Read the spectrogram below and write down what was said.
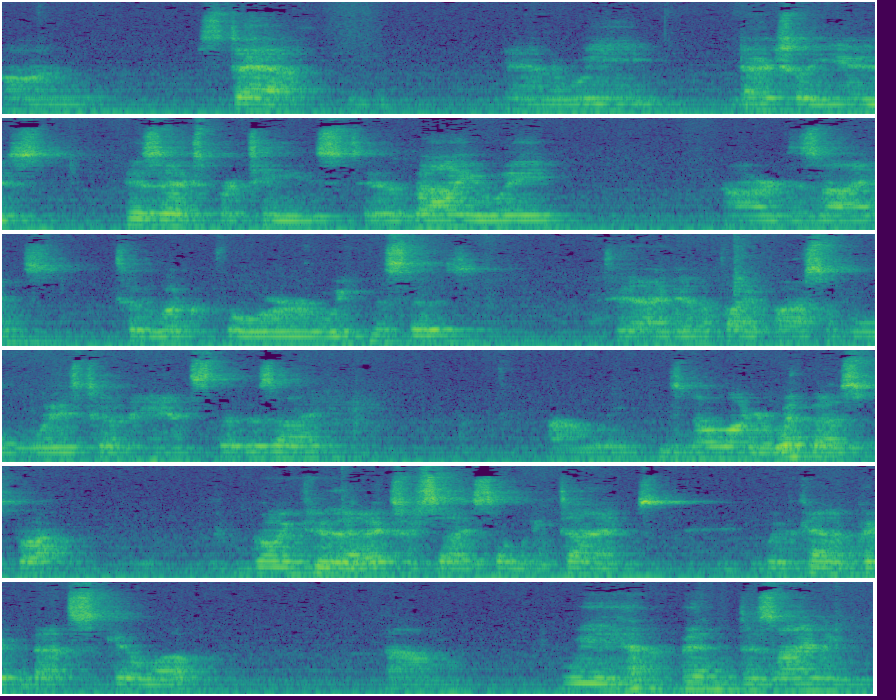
on staff. And we actually used his expertise to evaluate our designs, to look for weaknesses, to identify possible ways to enhance the design. Um, he's no longer with us, but going through that exercise so many times, we've kind of picked that skill up. Um, we have been designing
